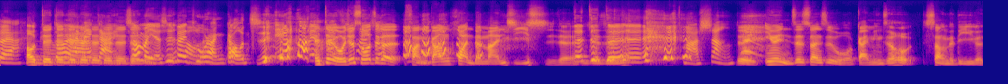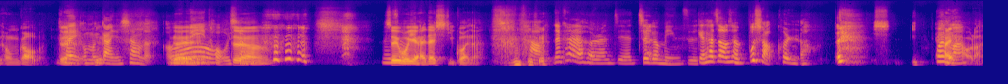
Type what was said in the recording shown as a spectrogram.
对啊，哦对对对对对对对所以我们也是被突然告知。哎，对，我就说这个反刚换的蛮及时的，对对就是对，马上对，因为你这算是我改名之后上的第一个通告吧？对我们赶上了对第一头对像。啊，所以我也还在习惯啊。好。那看来何仁杰这个名字给他造成不少困扰。会吗还好啦，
